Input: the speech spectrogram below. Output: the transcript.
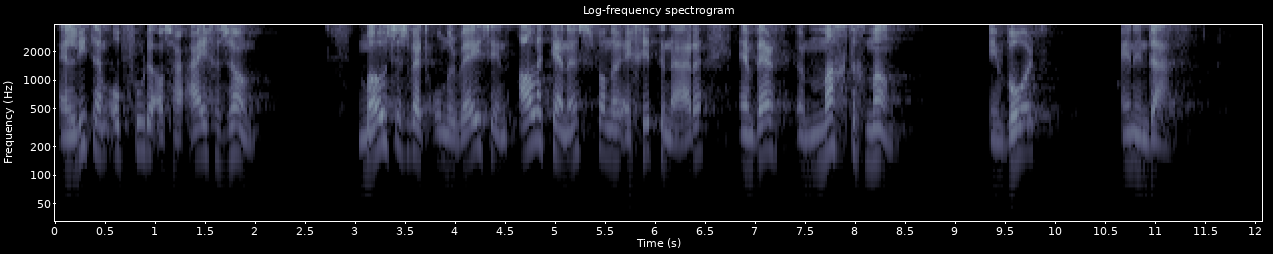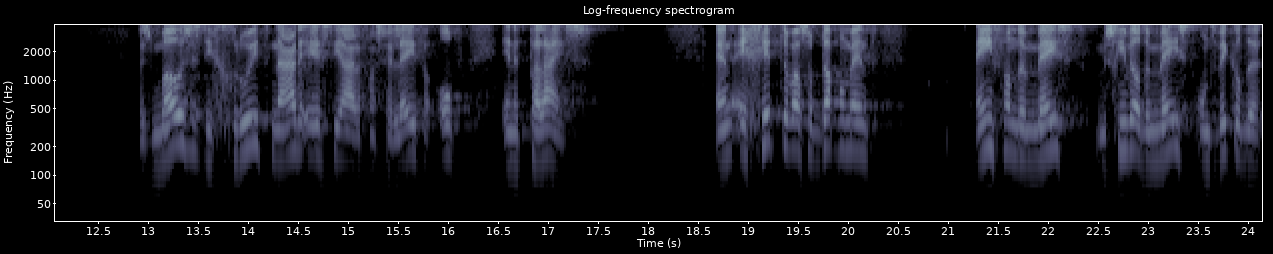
en liet hem opvoeden als haar eigen zoon. Mozes werd onderwezen in alle kennis van de Egyptenaren en werd een machtig man in woord en in daad. Dus Mozes die groeit na de eerste jaren van zijn leven op in het paleis. En Egypte was op dat moment een van de meest, misschien wel de meest ontwikkelde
